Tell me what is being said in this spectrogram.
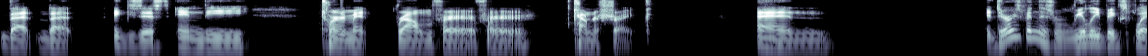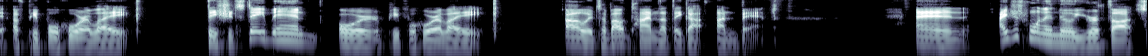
that that exists in the tournament realm for for Counter Strike. And there has been this really big split of people who are like, they should stay banned or people who are like, oh, it's about time that they got unbanned. And I just want to know your thoughts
